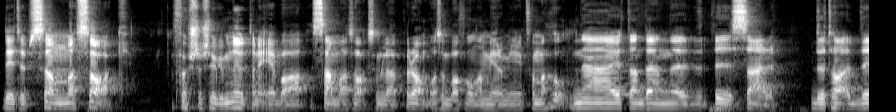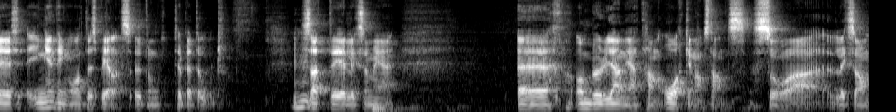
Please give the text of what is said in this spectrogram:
det är typ samma sak. Första 20 minuterna är bara samma sak som löper om och sen bara får man mer och mer information. Nej, utan den eh, visar... Du tar, det är, ingenting återspelas utom typ ett ord. Mhm. Så att det liksom är... Eh, om början är att han åker någonstans så eh, liksom...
